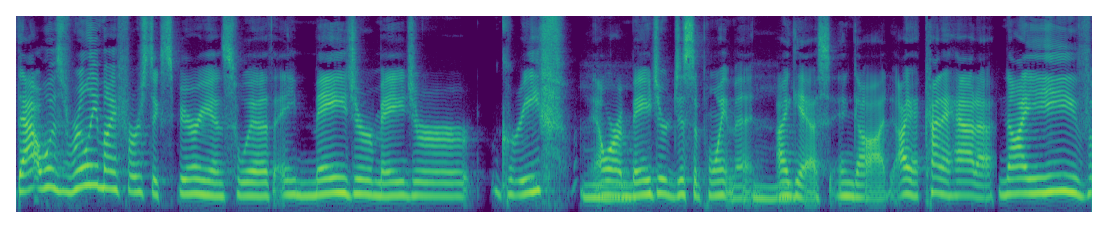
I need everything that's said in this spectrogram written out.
that was really my first experience with a major, major grief or a mm-hmm. major disappointment, I mm-hmm. guess, in God. I kind of had a naive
